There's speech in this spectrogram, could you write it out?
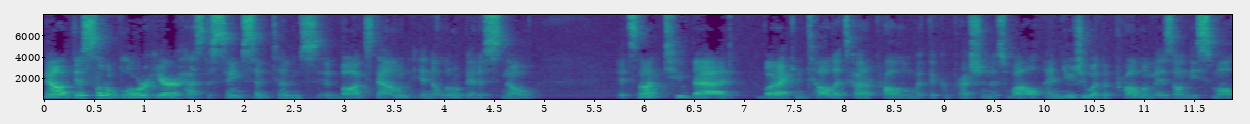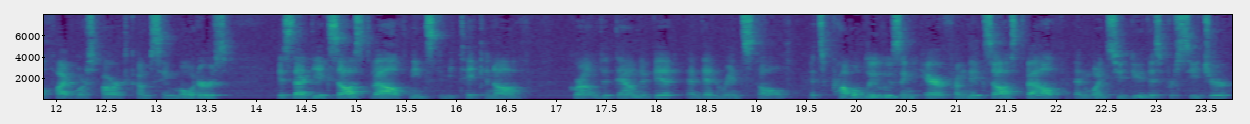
Now this little blower here has the same symptoms. It bogs down in a little bit of snow. It's not too bad, but I can tell it's got a problem with the compression as well. And usually what the problem is on these small 5 horsepower Tecumseh motors is that the exhaust valve needs to be taken off, grounded down a bit, and then reinstalled. It's probably losing air from the exhaust valve, and once you do this procedure,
